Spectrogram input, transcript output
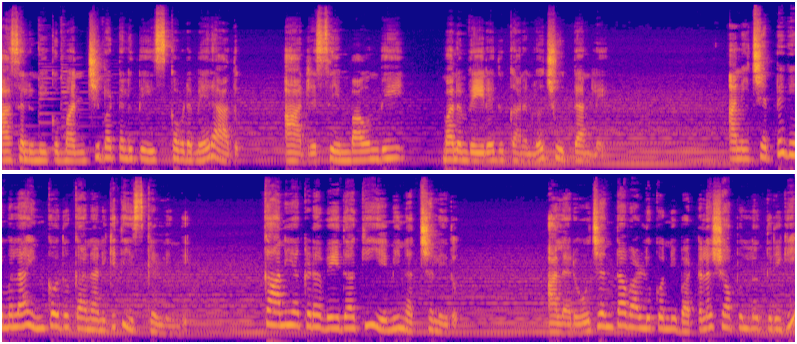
అసలు నీకు మంచి బట్టలు తీసుకోవడమే రాదు. ఆ డ్రెస్ ఏం బాగుంది? మనం వేరే దుకాణంలో చూద్దాంలే. అని చెప్పి విమల ఇంకో దుకాణానికి తీసుకెళ్ళింది. కాని అక్కడ వేదాకి ఏమీ నచ్చలేదు. అలా రోజంతా వాళ్ళు కొన్ని బట్టల షాపుల్లో తిరిగి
